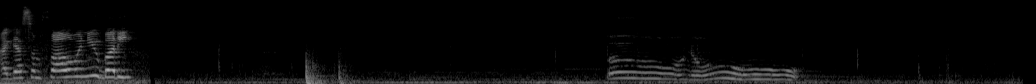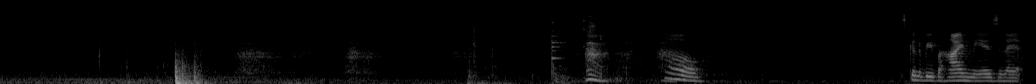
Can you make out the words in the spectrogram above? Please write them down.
I guess I'm following you, buddy. Boo, no. Oh. It's gonna be behind me, isn't it?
